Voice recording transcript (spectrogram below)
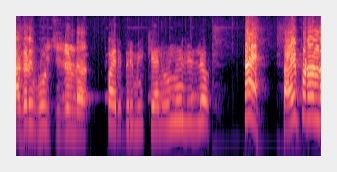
തകട് പൂച്ചിട്ടുണ്ട് പരിഭ്രമിക്കാനൊന്നുമില്ലല്ലോ. ഏ ഭയപ്പെടണ്ട.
